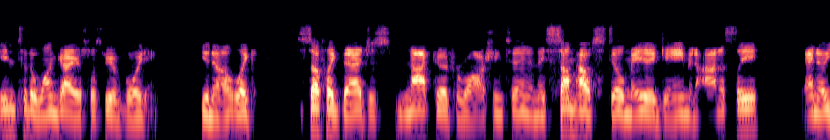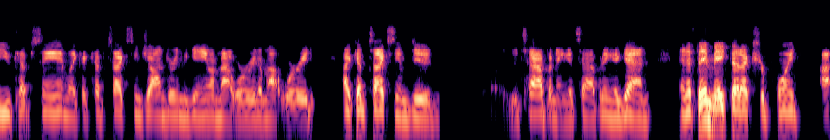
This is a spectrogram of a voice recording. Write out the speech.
into the one guy you're supposed to be avoiding. You know, like stuff like that, just not good for Washington. And they somehow still made it a game. And honestly, I know you kept saying, like, I kept texting John during the game, I'm not worried. I'm not worried. I kept texting him, dude, it's happening. It's happening again. And if they make that extra point, I,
